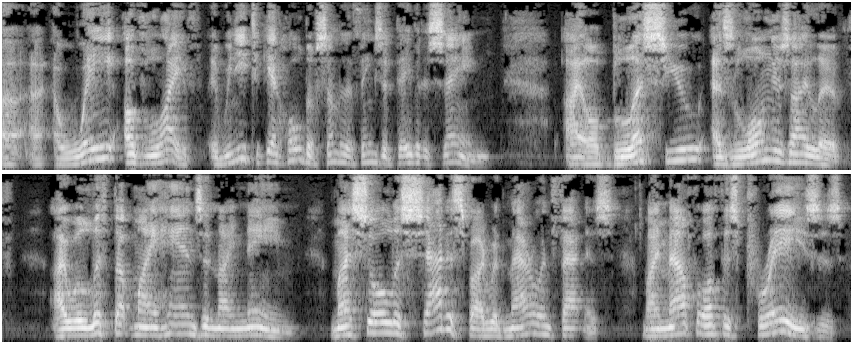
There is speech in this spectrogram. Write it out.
a, a, a way of life. We need to get hold of some of the things that David is saying. I'll bless you as long as I live. I will lift up my hands in thy name. My soul is satisfied with marrow and fatness. My mouth offers praises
